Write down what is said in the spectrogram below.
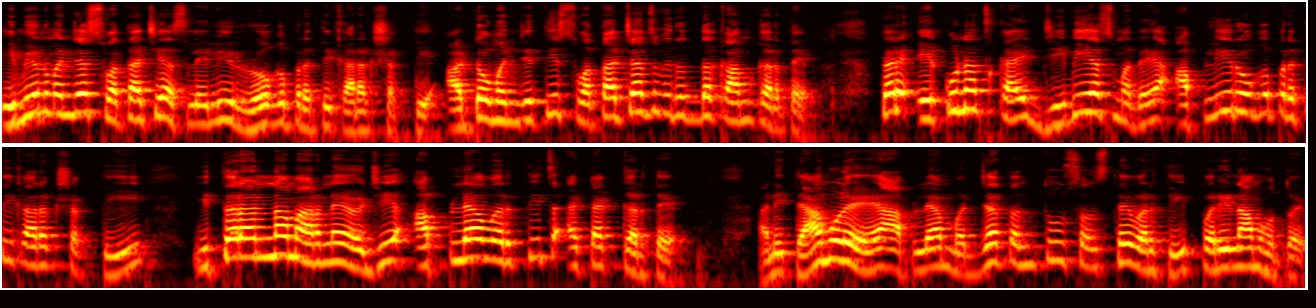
इम्युन म्हणजे स्वतःची असलेली रोगप्रतिकारक शक्ती. ऑटो म्हणजे ती स्वतःच्याच विरुद्ध काम करते. तर एकूणच काय? जी बी एसमध्ये आपली रोगप्रतिकारक शक्ती इतरांना मारण्याऐवजी आपल्यावरतीच अटॅक करते. आणि त्यामुळे आपल्या मज्जातंतू संस्थेवरती परिणाम होतोय.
